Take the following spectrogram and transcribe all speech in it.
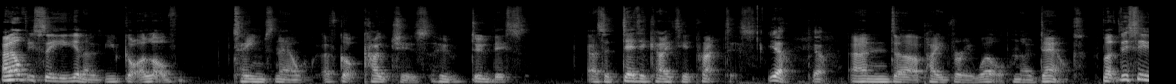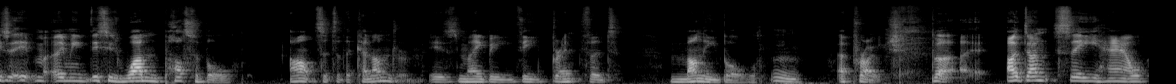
and obviously, you know, you've got a lot of teams now have got coaches who do this as a dedicated practice. Yeah, yeah. and uh, are paid very well, no doubt. But this is, it, I mean, this is one possible answer to the conundrum: is maybe the Brentford Moneyball approach. But I don't see how.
